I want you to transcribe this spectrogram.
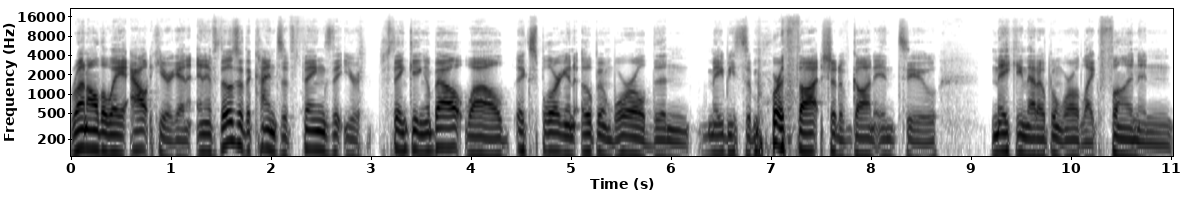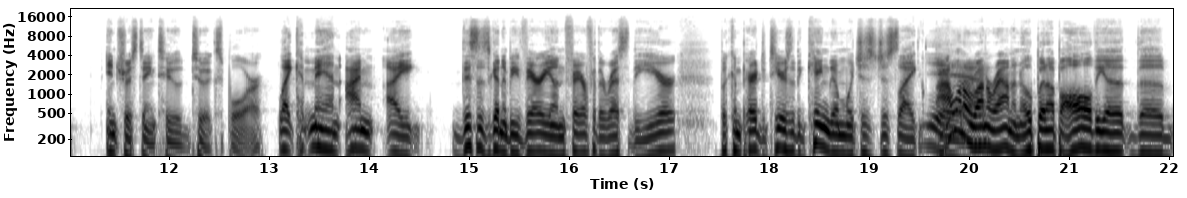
run all the way out here again and if those are the kinds of things that you're thinking about while exploring an open world then maybe some more thought should have gone into making that open world like fun and interesting to to explore. Like man, I'm I this is going to be very unfair for the rest of the year, but compared to Tears of the Kingdom, which is just like I want to run around and open up all the uh, the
